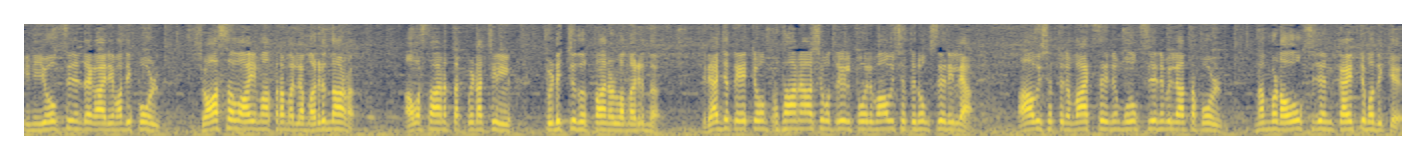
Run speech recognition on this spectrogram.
ഇനി ഓക്സിജന്റെ കാര്യം അതിപ്പോൾ ശ്വാസവായു മാത്രമല്ല മരുന്നാണ്. അവസാനത്തെ പിടച്ചിൽ പിടിച്ചു നിർത്താനുള്ള മരുന്ന്. രാജ്യത്തെ ഏറ്റവും പ്രധാന ആശുപത്രിയിൽ പോലും ആവശ്യത്തിന് ഓക്സിജൻ ഇല്ല. ആവശ്യത്തിന് വാക്സിനും ഓക്സിജനും ഇല്ലാത്തപ്പോൾ നമ്മുടെ ഓക്സിജൻ കയറ്റുമതിക്ക്.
